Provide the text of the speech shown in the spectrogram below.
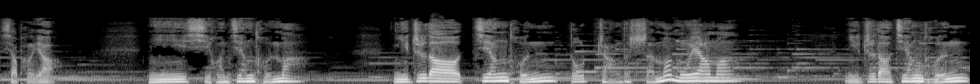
小朋友，你喜欢江豚吗？你知道江豚都长得什么模样吗？你知道江豚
